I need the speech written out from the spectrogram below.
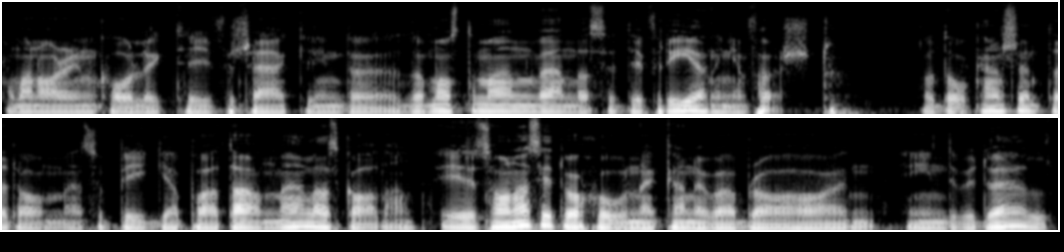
om man har en kollektiv försäkring. Då, då, måste man vända sig till föreningen först. Och då kanske inte de är så pigga på att anmäla skadan. I sådana situationer kan det vara bra att ha en individuellt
